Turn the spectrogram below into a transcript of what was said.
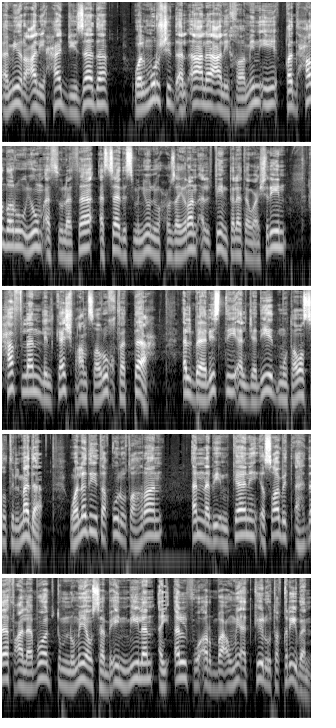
أمير علي حاجي زادة والمرشد الأعلى علي خامنئي قد حضروا يوم الثلاثاء السادس من يونيو حزيران 2023 حفلا للكشف عن صاروخ فتاح البالستي الجديد متوسط المدى والذي تقول طهران أن بإمكانه إصابة أهداف على بعد 870 ميلا أي 1400 كيلو تقريبا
